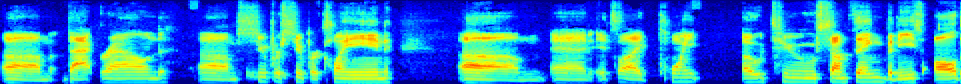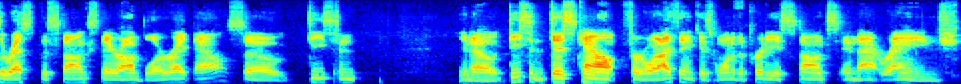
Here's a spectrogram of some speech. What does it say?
um, background, um, super super clean, um, and it's like point 02 something beneath all the rest of the stonks they're on blur right now. So decent, you know, decent discount for what I think is one of the prettiest stonks in that range.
